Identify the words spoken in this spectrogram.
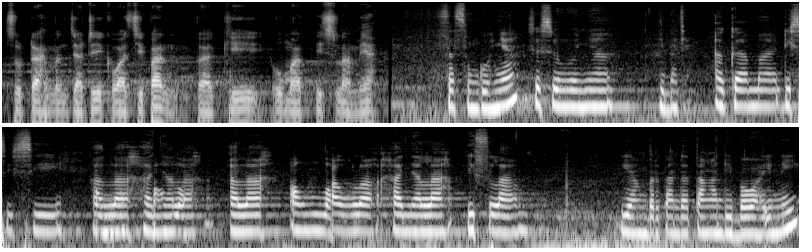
sudah menjadi kewajiban bagi umat Islam ya. Sesungguhnya Sesungguhnya. Dibaca agama di sisi Allah, Allah. hanyalah Allah. Allah. Allah hanyalah Islam. Yang bertanda tangan di bawah ini?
